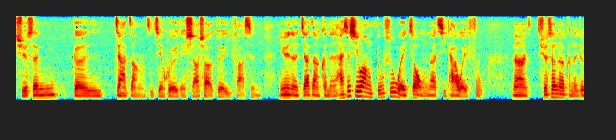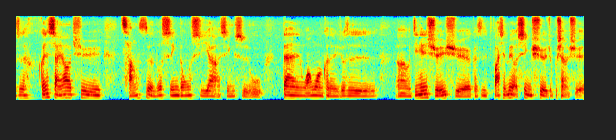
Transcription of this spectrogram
学生跟家长之间会有一点小小的对立发生。因为呢，家长可能还是希望读书为重，那其他为辅。那学生呢，可能就是很想要去尝试很多新东西啊、新事物，但往往可能就是，嗯，今天学一学，可是发现没有兴趣就不想学。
